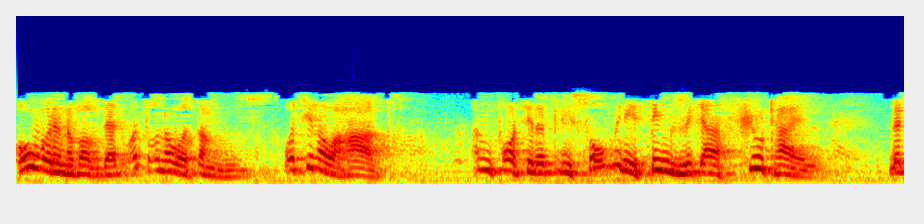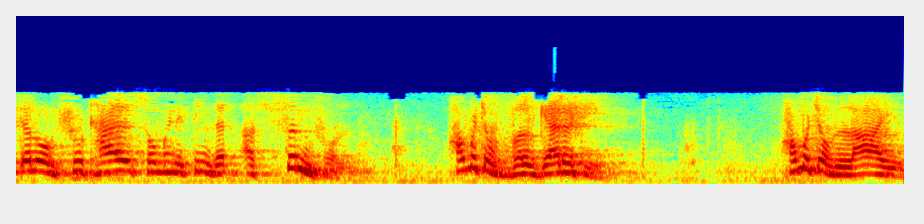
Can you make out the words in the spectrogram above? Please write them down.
Over and above that, what's on our tongues? What's in our hearts? Unfortunately, so many things which are futile, let alone futile, so many things that are sinful. How much of vulgarity, how much of lies,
